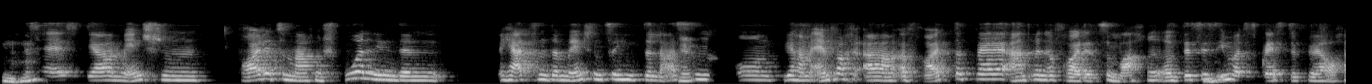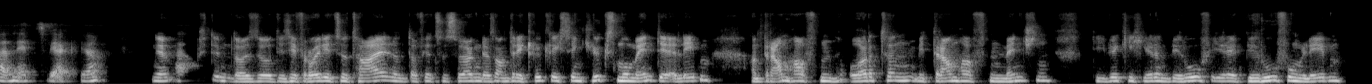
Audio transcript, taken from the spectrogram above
Mhm. Das heißt ja, Menschen Freude zu machen, Spuren in den Herzen der Menschen zu hinterlassen. Ja. Und wir haben einfach äh, erfreut dabei, anderen eine Freude zu machen. Und das ist mhm. immer das Beste für auch ein Netzwerk. Ja. Ja, stimmt. Also diese Freude zu teilen und dafür zu sorgen, dass andere glücklich sind, Glücksmomente erleben an traumhaften Orten mit traumhaften Menschen, die wirklich ihren Beruf, ihre Berufung leben.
